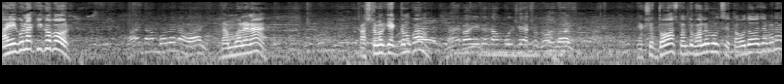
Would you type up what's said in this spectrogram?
আর এগুলা কি খবর? দাম বলে না ভাই। কাস্টমার কি একদম কম? ভাই এটা দাম বলছে একশো দশ ভাই। একশো দশ? তাহলে তো ভালো বলছে তাও দেওয়া যাবে না?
